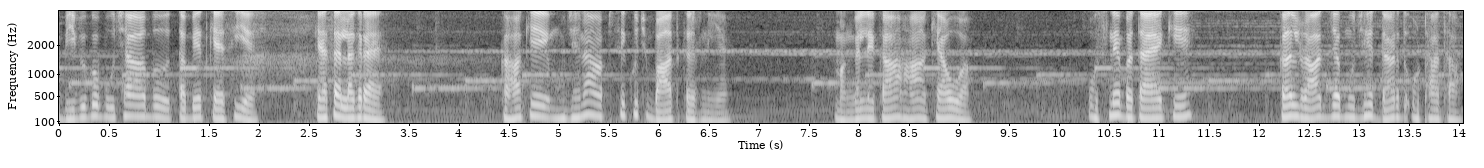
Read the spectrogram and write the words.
बीवी को पूछा, अब तबीयत कैसी है? कैसा लग रहा है? कहा कि, मुझे ना आपसे कुछ बात करनी है। मंगल ने कहा हाँ क्या हुआ? उसने बताया कि कल रात जब मुझे दर्द उठा था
